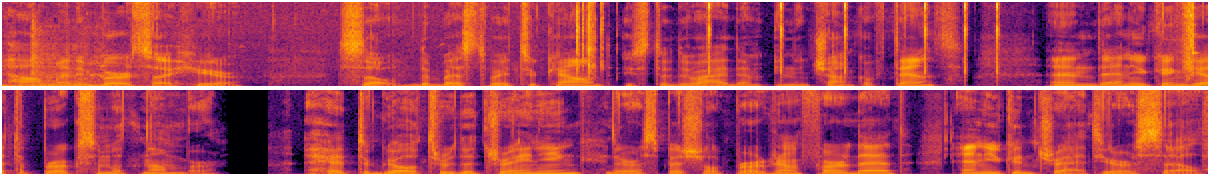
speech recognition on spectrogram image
How many birds are here? So, the best way to count is to divide them in a chunk of tenths, and then you can get approximate number. I had to go through the training, there are special program for that, and you can try it yourself.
